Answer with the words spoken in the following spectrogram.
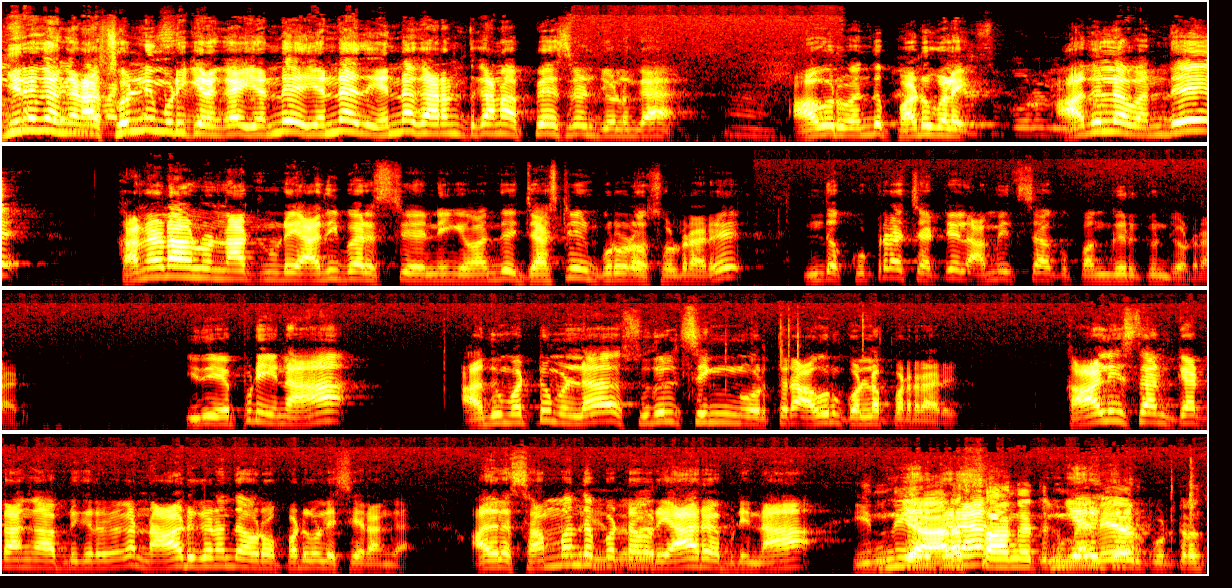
இருங்கங்க நான் சொல்லி. முடிக்கிறேங்க. என்ன என்ன என்ன காரணத்துக்காக நான் பேசுறேன்னு சொல்லுங்க. அவர் வந்து படுகொலை. அதுல வந்து கனடா நாட்டினுடைய அதிபர் ஸ்டி- நீங்க வந்து ஜஸ்டின் புரோரோ சொல்றாரு. இந்த குற்றச்சாட்டில் அமித்ஷாவுக்கு பங்கு இருக்குன்னு சொல்றாரு. இது எப்படின்னா அது மட்டும் இல்ல சுதில் சிங் ஒருத்தர் அவரும் கொல்லப்படுறாரு. காலிஸ்தான் கேட்டாங்க அப்படிங்கிறதுக்காக நாடு கடந்து அவரை படுகொலை செய்றாங்க. அதுல சம்பந்தப்பட்டவர் யாரு அப்படின்னா இந்திய இருக்கிற- அரசாங்கத்துக்கு இங்க மேலே இருக்கிற- ஒரு குற்றம்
